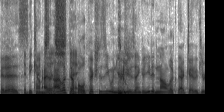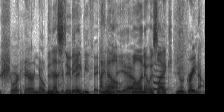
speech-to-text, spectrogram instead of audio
It is. It becomes I, this I looked up old pictures of you when you were a news anchor. You did not look that good with your short hair and no Isn't beard. that Your stupid? Baby face. I know. Yeah. well, like, and it was like. you look great now.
